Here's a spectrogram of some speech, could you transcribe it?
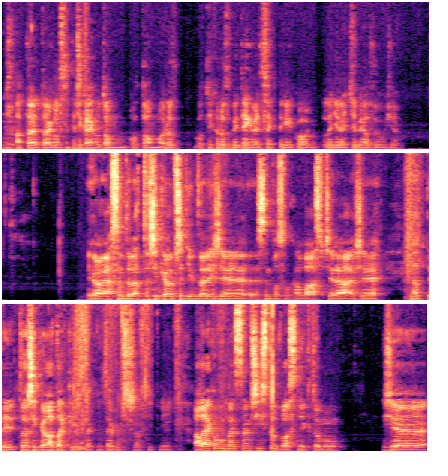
Hmm. A to je to, jak vlastně ty říkáš o tom, o tom, o těch rozbitých věcech, které jako lidi radši vyhazují, že Jo, já jsem teda to říkal předtím tady, že jsem poslouchal vás včera a že na ty to říkala taky, tak mi to jako přišlo vtipný. Ale jako vůbec ten přístup vlastně k tomu, že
